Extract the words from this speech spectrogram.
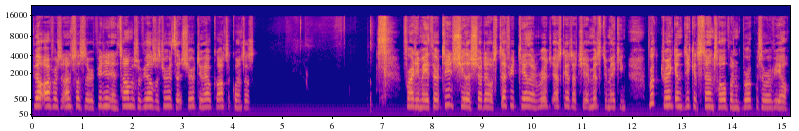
Bill offers an unsolicited opinion, and Thomas reveals the truth that's sure to have consequences. Friday, May 13th, Sheila showdown with Steffy, Taylor, and Ridge escalates as she admits to making Brooke drink, and Deacon stuns Hope and Brooke with a reveal.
